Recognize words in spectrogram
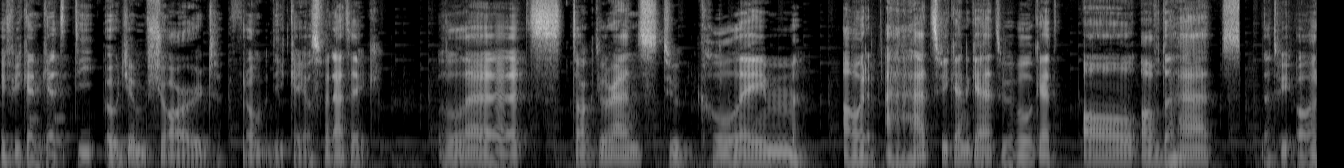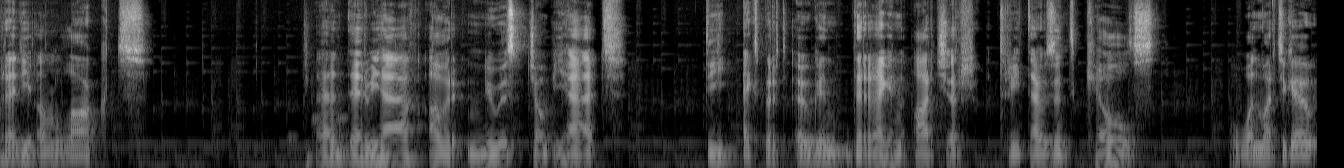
if we can get the Odium shard from the Chaos Fanatic. Let's talk to Rantz to claim our hats we can get. We will get all of the hats that we already unlocked. And there we have our newest chompy hat. The Expert Ogre Dragon Archer, 3000 kills. One more to go,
